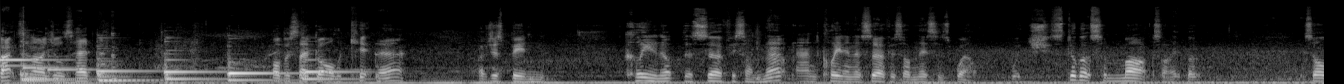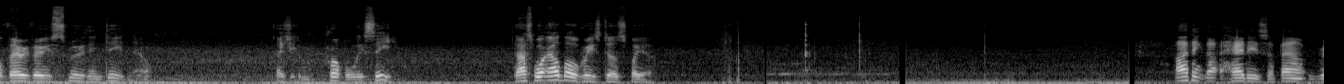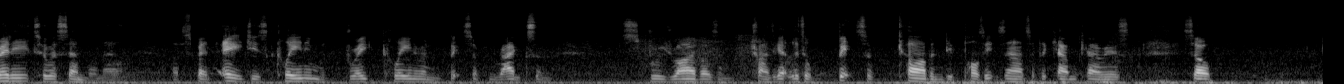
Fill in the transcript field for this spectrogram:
Back to Nigel's head then. Obviously I've got all the kit there. I've just been cleaning up the surface on that and cleaning the surface on this as well which still got some marks on it but it's all very very smooth indeed now as you can probably see that's what elbow grease does for you I think that head is about ready to assemble now I've spent ages cleaning with brake cleaner and bits of rags and screwdrivers and trying to get little bits of carbon deposits out of the cam carriers. So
